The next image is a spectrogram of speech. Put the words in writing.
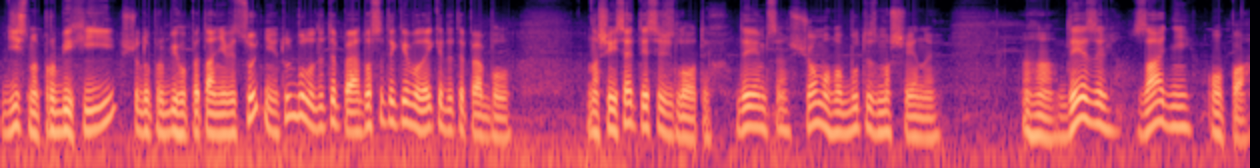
Дійсно, пробіг її. Щодо пробігу питання відсутні. Тут було ДТП, досить таки велике ДТП було. На 60 тисяч злотих. Дивимося, що могло бути з машиною. Ага, дизель, задній, опа.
